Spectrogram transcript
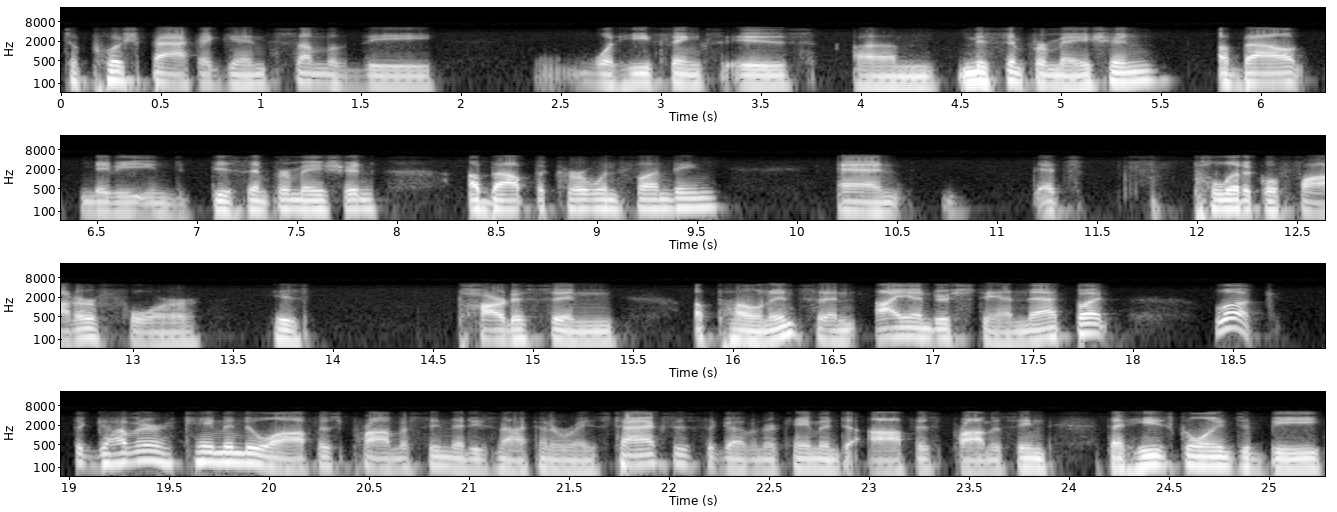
to push back against some of the what he thinks is um, misinformation about maybe disinformation about the Kirwan funding, and that's political fodder for his partisan opponents, and I understand that. But look, the governor came into office promising that he's not going to raise taxes. The governor came into office promising that he's going to be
